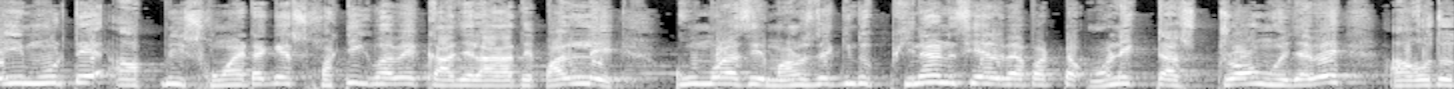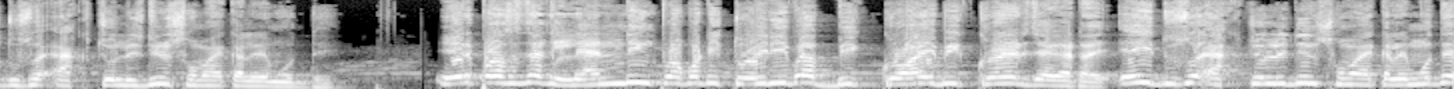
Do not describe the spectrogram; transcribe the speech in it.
এই মুহূর্তে আপনি সময়টাকে সঠিকভাবে কাজে লাগাতে পারলে কুম্ভ রাশির মানুষদের কিন্তু ফিনান্সিয়াল ব্যাপারটা অনেকটা স্ট্রং হয়ে যাবে আগত দুশো একচল্লিশ দিন সময়কালের মধ্যে। এরপর আসা যাক ল্যান্ডিং প্রপার্টি তৈরি বা বিক্রয় বিক্রয়ের জায়গাটায়। এই দুশো একচল্লিশ দিন সময়কালের মধ্যে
